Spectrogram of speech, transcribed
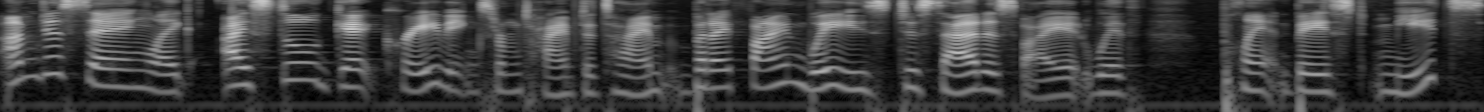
I'm just saying, like, I still get cravings from time to time, but I find ways to satisfy it with plant based meats.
